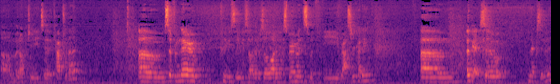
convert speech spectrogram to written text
um, an opportunity to capture that. Um, so from there, previously we saw there was a lot of experiments with the raster cutting. Um, okay, so next image.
